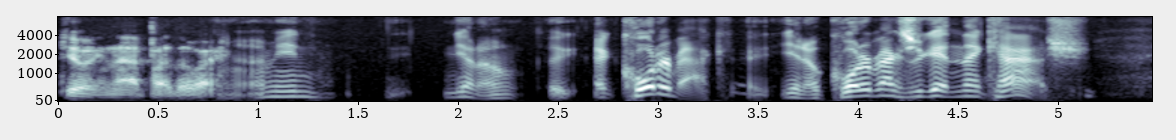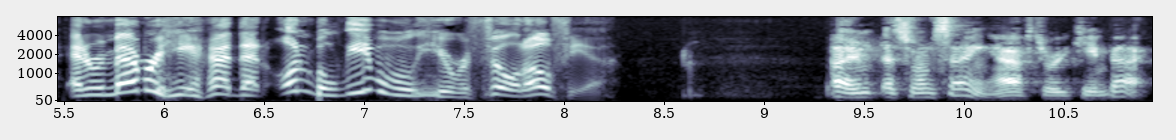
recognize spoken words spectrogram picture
doing that. By the way, I mean, you know, a quarterback. You know, quarterbacks are getting that cash. And remember, he had that unbelievable year with Philadelphia. I, that's what I'm saying. After he came back,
